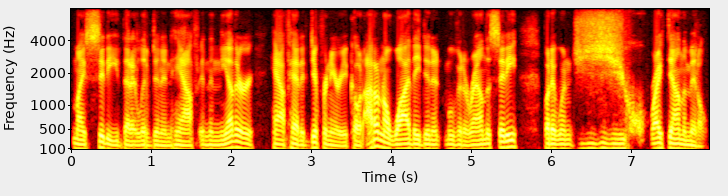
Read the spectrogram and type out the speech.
my city that I lived in in half, and then the other half had a different area code. I don't know why they didn't move it around the city, but it went right down the middle.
